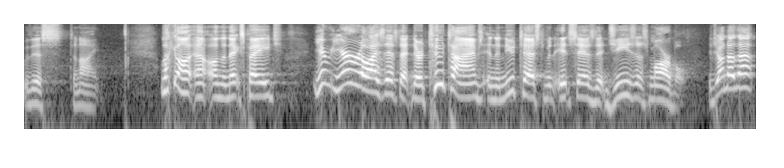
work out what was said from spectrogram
with this tonight. Look on, uh, on the next page. You you ever realize this? That there are two times in the New Testament it says that Jesus marveled. Did y'all know that?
